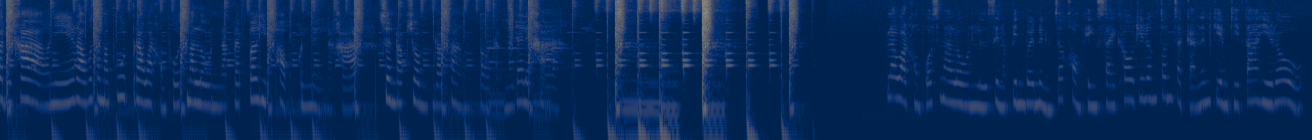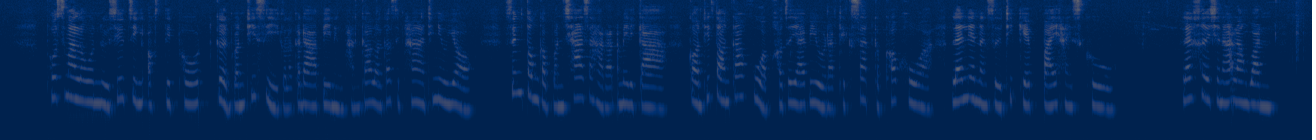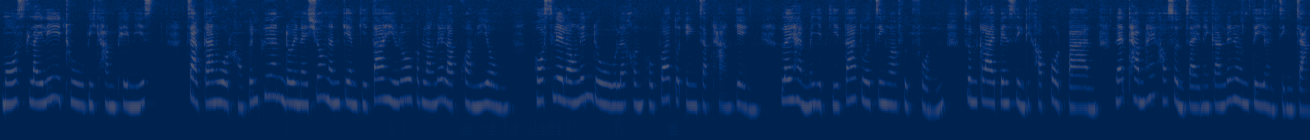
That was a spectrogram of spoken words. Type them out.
วัสดีค่ะ วันนี้เราก็จะมาพูดประวัติของ Post Malone นักแรปเปอร์ฮิปฮอปคนหนึ่งนะคะ เชิญรับชมรับฟังต่อจากนี้ได้เลยค่ะ ประวัติของ Post Malone หรือศิลปินเบอร์หนึ่งเจ้าของเพลง Circles ที่เริ่มต้นจากการเล่นเกม Guitar Hero Post Malone หรือชื่อจริงออสตินโพสต์เกิดวันที่ 4 กรกฎาคมปี 1995 ที่นิวยอร์กซึ่งตรงกับวันชาติสหรัฐอเมริกา ก่อนที่ตอน 9 ขวบ เขาจะย้ายไปอยู่รัฐเท็กซัสกับครอบครัว และเรียนหนังสือที่ Grapevine High School และเคยชนะรางวัล Most Likely to Become Famous จากการโหวตของเพื่อนๆ โดยในช่วงนั้นเกม Guitar Hero กำลังได้รับความนิยม โพสต์เลยลองเล่นดูและค้นพบว่าตัวเองจับทางเก่ง เลยหันมาหยิบกีตาร์ตัวจริงมาฝึกฝน จนกลายเป็นสิ่งที่เขาโปรดปาน และทำให้เขาสนใจในการเล่นดนตรีอย่างจริงจัง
